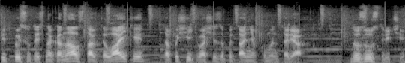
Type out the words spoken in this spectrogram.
Підписуйтесь на канал, ставте лайки та пишіть ваші запитання в коментарях. До зустрічі!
